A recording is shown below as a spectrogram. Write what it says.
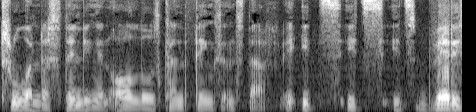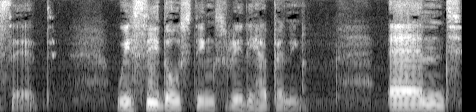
true understanding and all those kind of things and stuff. It's it's it's very sad. We see those things really happening, and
